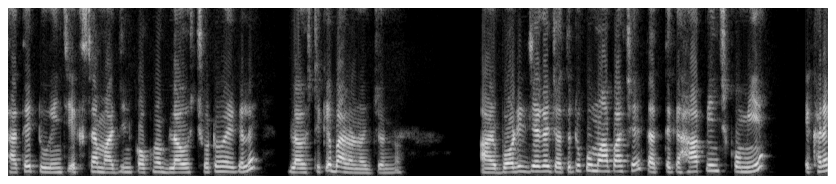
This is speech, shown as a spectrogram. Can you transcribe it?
সাথে টু ইঞ্চ এক্সট্রা মার্জিন কখনো ব্লাউজ ছোট হয়ে গেলে ব্লাউজটিকে বাড়ানোর জন্য। আর বডির জায়গায় যতটুকু মাপ আছে, তার থেকে হাফ ইঞ্চ কমিয়ে এখানে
